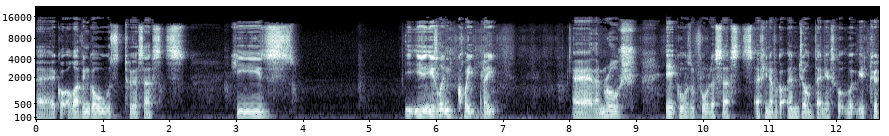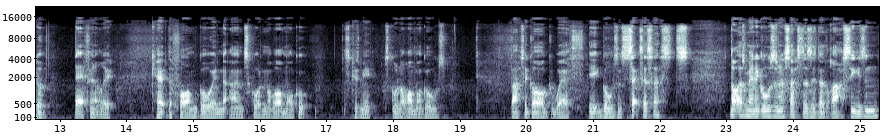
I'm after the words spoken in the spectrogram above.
Uh, got eleven goals, two assists. He's he, he's looking quite bright. Uh, then Roche, eight goals and four assists. If he never got injured, then he's got he could have definitely kept the form going and scoring a lot more go- excuse me, scoring a lot more goals. Bassogog with eight goals and six assists. Not as many goals and assists as he did last season,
